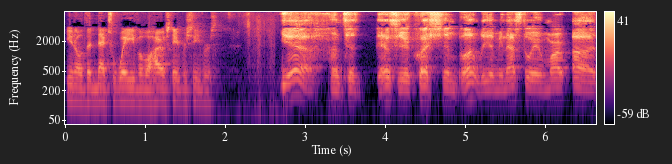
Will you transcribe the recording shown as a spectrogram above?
you know the next wave of Ohio State receivers? Yeah, to answer your question bluntly, I mean that's the way Mark. Uh,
